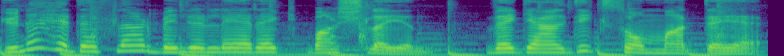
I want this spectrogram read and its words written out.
Güne hedefler belirleyerek başlayın ve geldik son maddeye.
